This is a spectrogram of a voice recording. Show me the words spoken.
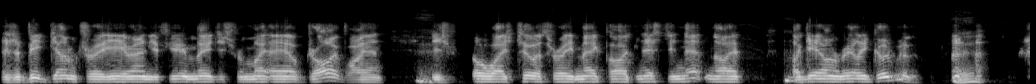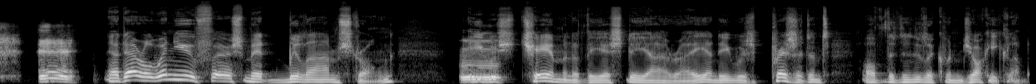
there's a big gum tree here, only a few metres from my, our driveway, and there's always two or three magpies nest in that, and I I get on really good with them. Yeah. Yeah, Now, Darryl, when you first met Bill Armstrong, he mm-hmm. was chairman of the SDRA and he was president of the Deniliquin Jockey Club.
